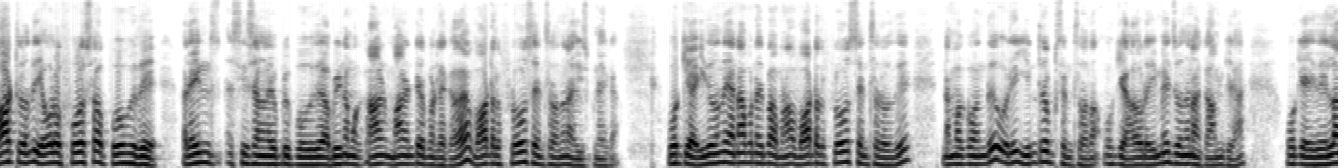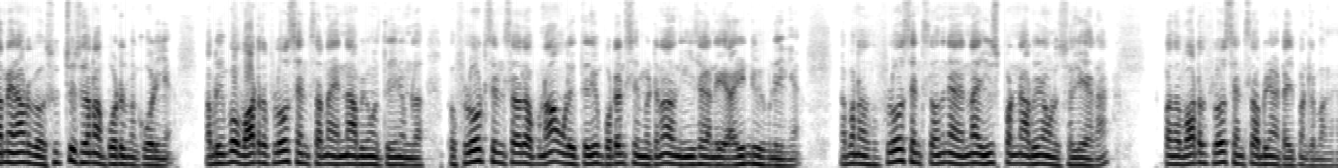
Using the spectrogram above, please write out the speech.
வாட்டர் வந்து எவ்வளோ ஃபோர்ஸாக போகுது? ரெயின் சீசனில் எப்படி போகுது? அப்படின்னு நம்ம கான் மானிட்டர் பண்ணுறதுக்காக வாட்டர் ஃப்ளோ சென்சர் வந்து நான் யூஸ் பண்ணியிருக்கேன். ஓகே இது வந்து என்ன பண்ணியிருப்பேன் அப்படின்னா வாட்டர் ஃப்ளோ சென்சர் வந்து நமக்கு வந்து ஒரு இன்ட்ரப்ட் சென்சர் தான். ஓகே அதோட இமேஜ் வந்து நான் காமிக்கிறேன். ஓகே இது எல்லாமே என்ன இப்போ சுவிட்ச் தான் நான் போட்டிருப்பேன் கோடிங்க அப்படிங்கப்போ வாட்டர் ஃப்ளோ சென்சர்னா என்ன அப்படின்னு உங்களுக்கு தெரியணும்ல இப்போ ஃப்ளோட் சென்சார் அப்படின்னா உங்களுக்கு தெரியும் பொட்டன்ஷியல் மீட்டர்னா அது ஈஸியாக ஐடென்டிஃபை பண்ணிடுவீங்க. அப்போ நான் ஃப்ளோ சென்சர் வந்து நான் என்ன யூஸ் பண்ணேன் அப்படின்னு உங்களுக்கு சொல்லிடுறேன். இப்போ அந்த வாட்டர் ஃப்ளோ சென்சர் அப்படின்னு நான் டைப் பண்ணுறேன்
